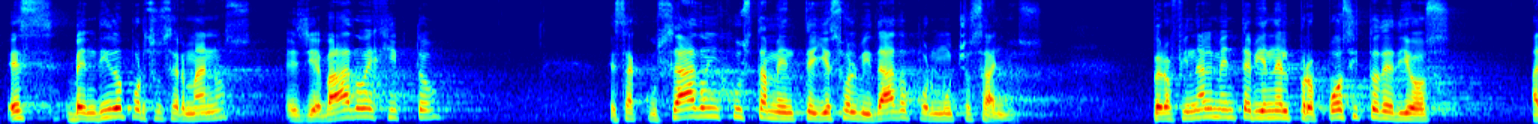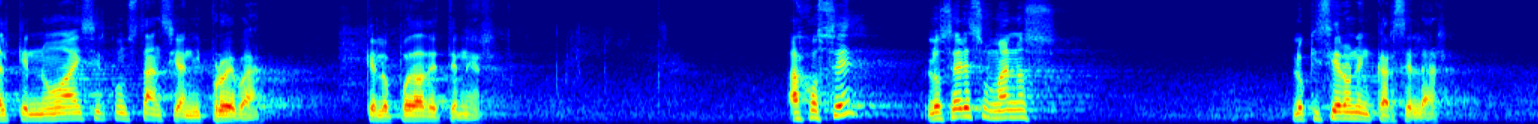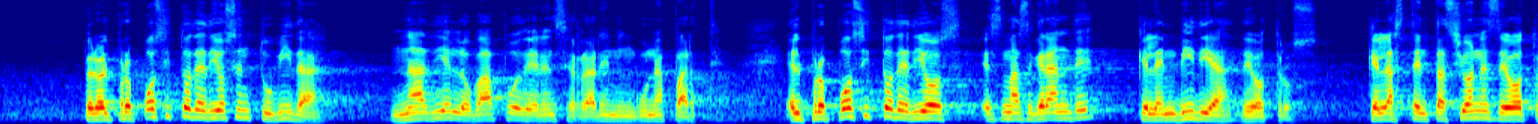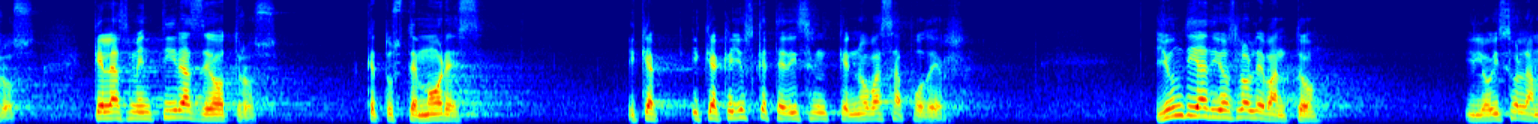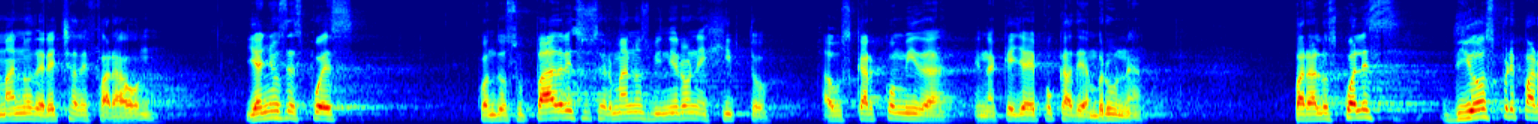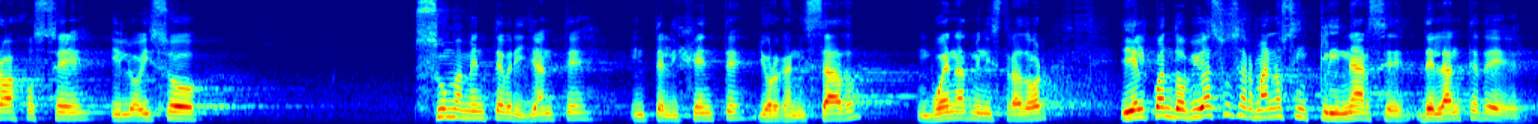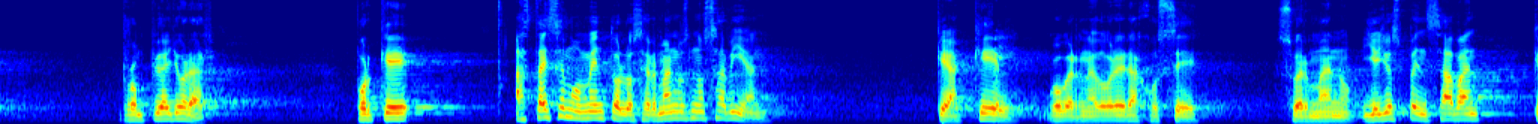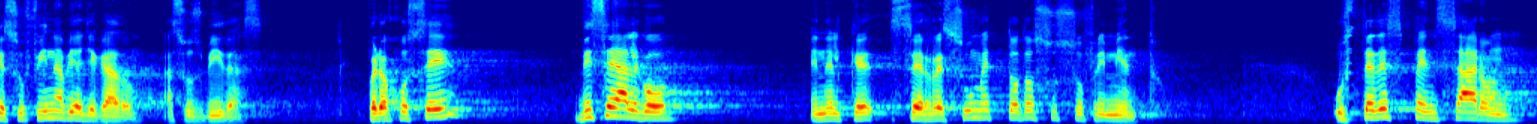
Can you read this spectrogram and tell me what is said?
es vendido por sus hermanos, es llevado a Egipto, es acusado injustamente y es olvidado por muchos años. Pero finalmente viene el propósito de Dios al que no hay circunstancia ni prueba que lo pueda detener. A José los seres humanos lo quisieron encarcelar, pero el propósito de Dios en tu vida nadie lo va a poder encerrar en ninguna parte. El propósito de Dios es más grande que la envidia de otros, que las tentaciones de otros, que las mentiras de otros, que tus temores y que, aquellos que te dicen que no vas a poder. Y un día Dios lo levantó y lo hizo la mano derecha de Faraón. Y años después, cuando su padre y sus hermanos vinieron a Egipto a buscar comida en aquella época de hambruna, para los cuales Dios preparó a José y lo hizo sumamente brillante, inteligente y organizado, un buen administrador. Y él cuando vio a sus hermanos inclinarse delante de él, rompió a llorar, porque hasta ese momento los hermanos no sabían que aquel gobernador era José, su hermano, y ellos pensaban que su fin había llegado a sus vidas. Pero José dice algo en el que se resume todo su sufrimiento. Ustedes pensaron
